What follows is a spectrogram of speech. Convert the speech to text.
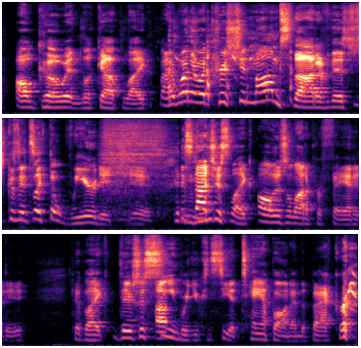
I'll go and look up like I wonder what Christian moms thought of this, just because it's like the weirdest shit. It's Mm-hmm. not just like oh, there's a lot of profanity. They're Like there's a Uh, scene where you can see a tampon in the background.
